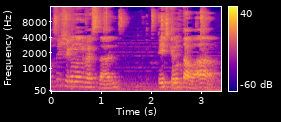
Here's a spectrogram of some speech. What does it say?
Vocês chegam na universidade, Heitor tá lá,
